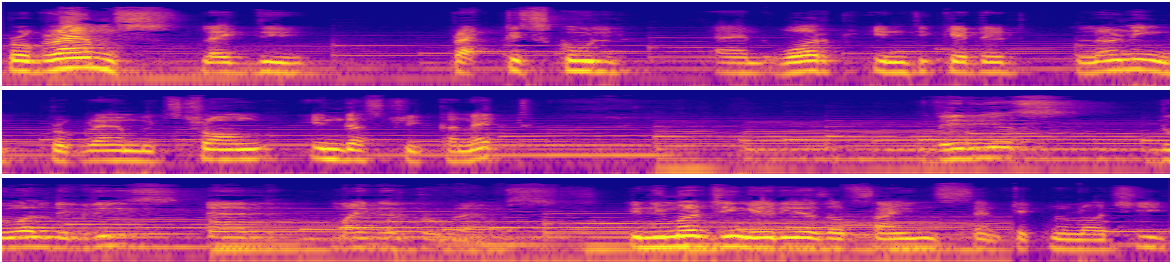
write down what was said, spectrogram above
Programs like the practice school and work integrated learning program with strong industry connect. Various dual degrees and minor programs. In emerging areas of science and technology,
